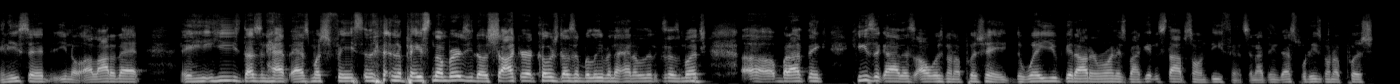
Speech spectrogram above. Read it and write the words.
And he said, you know, a lot of that he, he doesn't have as much faith in the pace numbers. You know, shocker, coach doesn't believe in the analytics as much. Uh, but I think he's a guy that's always going to push. Hey, the way you get out and run is by getting stops on defense, and I think that's what he's going to push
